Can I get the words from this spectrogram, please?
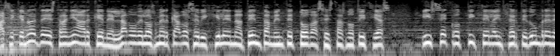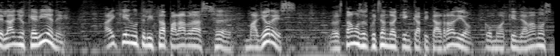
Así que no es de extrañar que en el lado de los mercados se vigilen atentamente todas estas noticias y se cotice la incertidumbre del año que viene. Hay quien utiliza palabras eh, mayores. Lo estamos escuchando aquí en Capital Radio, como a quien llamamos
